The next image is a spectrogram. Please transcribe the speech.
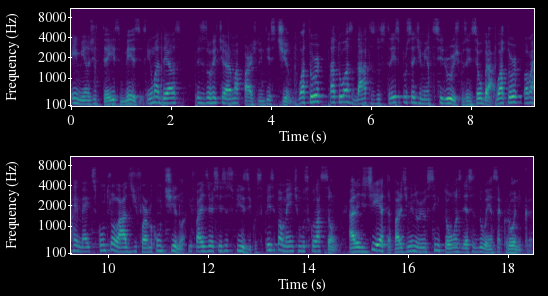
em menos de 3 meses. Em uma delas, precisou retirar uma parte do intestino. O ator tatuou as datas dos três procedimentos cirúrgicos em seu braço. O ator toma remédios controlados de forma contínua e faz exercícios físicos, principalmente musculação, além de dieta para diminuir os sintomas dessa doença crônica.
